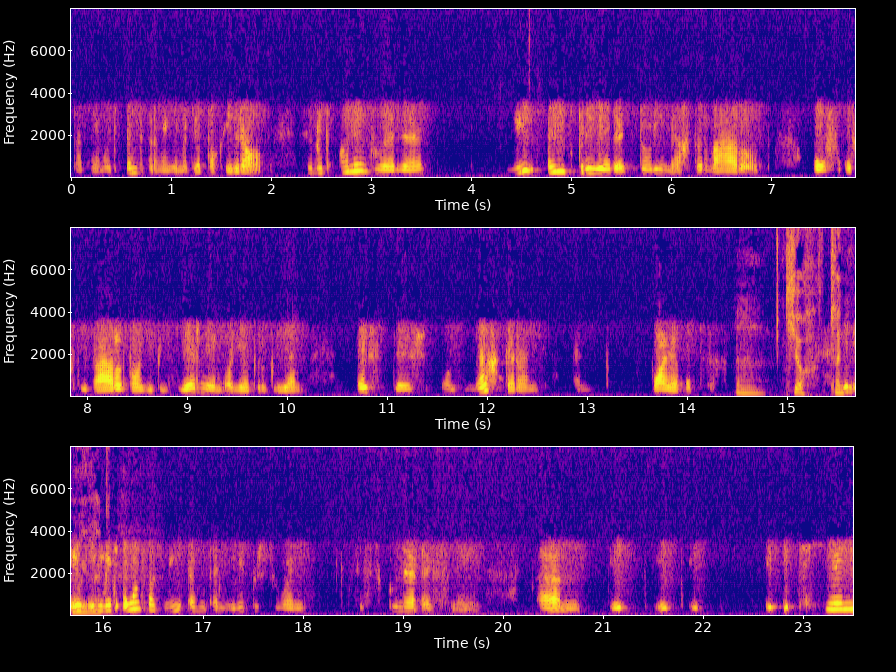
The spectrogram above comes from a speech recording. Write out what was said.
dat jy moet inspring en jy moet jou pakkie dra. So met ander woorde, hierdie intrede tot die nigter wêreld of of die wêreld waar jy beheer neem oor jou probleem is dus ontnigterend in baie opsigte. Mm. Jo, klink en, en, en jy weet ons was nie in in hierdie persoon se skoene is nie. Ehm um, dit dit dit dit dit geen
